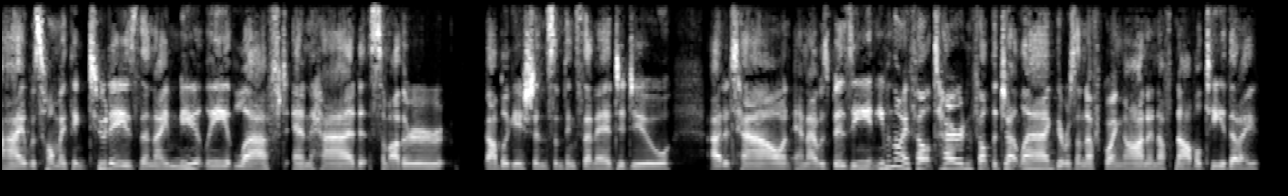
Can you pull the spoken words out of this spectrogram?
I was home, I think, two days. Then I immediately left and had some other obligations, some things that I had to do out of town. And I was busy. And even though I felt tired and felt the jet lag, there was enough going on, enough novelty that I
